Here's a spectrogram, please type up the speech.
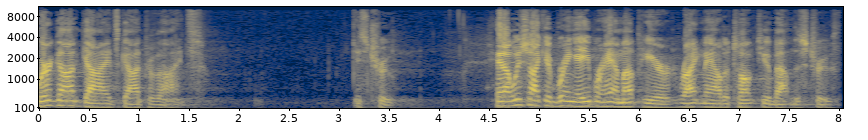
where God guides, God provides. It's true. And I wish I could bring Abraham up here right now to talk to you about this truth.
